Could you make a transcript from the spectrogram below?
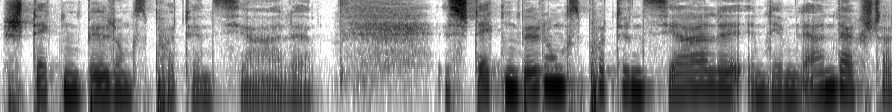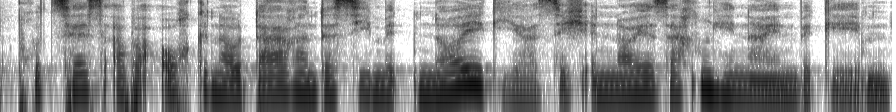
stecken Bildungspotenziale. Es stecken Bildungspotenziale in dem Lernwerkstattprozess aber auch genau daran, dass sie mit Neugier sich in neue Sachen hineinbegeben.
